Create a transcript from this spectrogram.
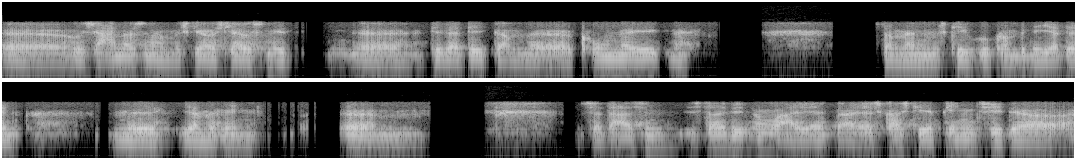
øh, hos Andersen, og måske også lave sådan et, øh, det der digt om øh, konen og æggene, så man måske kunne kombinere den med hjemmehønen. Øh, så der er sådan stadig lidt nogle varianter. Jeg skal også lige have penge til det, og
